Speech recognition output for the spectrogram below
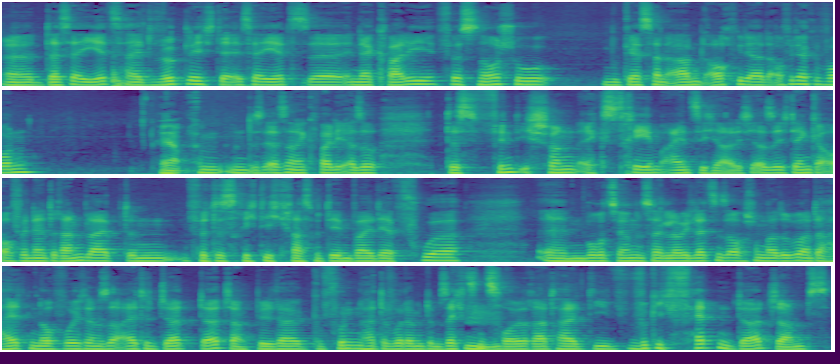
Äh, dass er jetzt halt wirklich, der ist ja jetzt äh, in der Quali für Snowshoe gestern Abend auch wieder, hat auch wieder gewonnen. Ja. Ähm, und das erste Mal Quali, also das finde ich schon extrem einzigartig. Also ich denke auch, wenn er dran bleibt, dann wird es richtig krass mit dem, weil der fuhr, ähm, Moritz, wir haben uns ja, glaube ich, letztens auch schon mal drüber unterhalten, noch, wo ich dann so alte Dirt, Dirt Jump Bilder gefunden hatte, wo er mit dem 16 mhm. Zoll Rad halt die wirklich fetten Dirt Jumps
